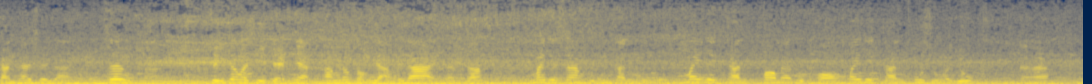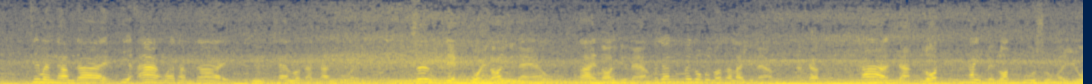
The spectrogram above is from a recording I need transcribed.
การแพร่เชื้อได้ ซึ่งสิ่งที่มาฉีดเด็กเนี่ยทำทั้งสองอย่างไม่ได้นะครับ ไม่ได้สร้างภูมิคุ้มกันหมู่ ไม่ได้กันพ่อแม่ผู้ปกครอง ไม่ได้กันผู้สูงอายุนะฮะ ที่มันทำได้ที่อ้างว่าทำได้คือแค่ลดอาการป่วย ซึ่งเด็กป่วยน้อยอยู่แล้ว ตายน้อยอยู่แล้ว เพราะฉะนั้นไม่ต้องไปลดอะไรอยู่แล้วนะครับถ้าจะลดให้ไปลดผู้สูงอายุ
